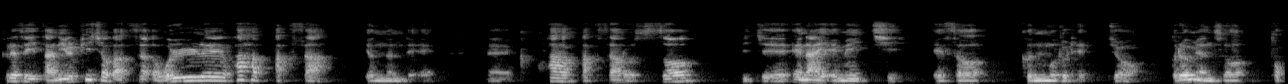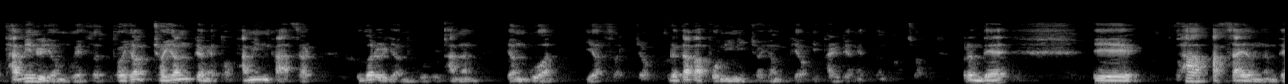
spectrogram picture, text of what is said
그래서 이 다니엘 피셔 박사가 원래 화학 박사였는데 예, 화학 박사로서 이제 NIMH에서 근무를 했죠. 그러면서 도파민을 연구해서 도현, 조현병의 도파민 가설 그거를 연구를 하는 연구원이었었죠. 그러다가 본인이 조현병이 발병했던 거죠. 그런데 이 화학 박사였는데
